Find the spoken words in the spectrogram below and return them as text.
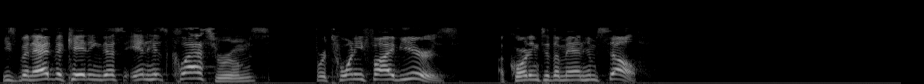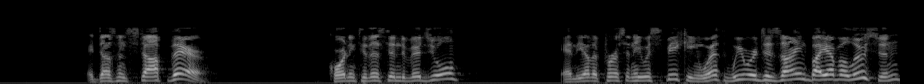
He's been advocating this in his classrooms for 25 years, according to the man himself. It doesn't stop there. According to this individual and the other person he was speaking with, we were designed by evolution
